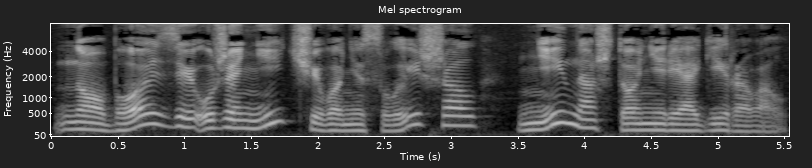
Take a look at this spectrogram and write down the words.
Но Бози уже ничего не слышал, ни на что не реагировал.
